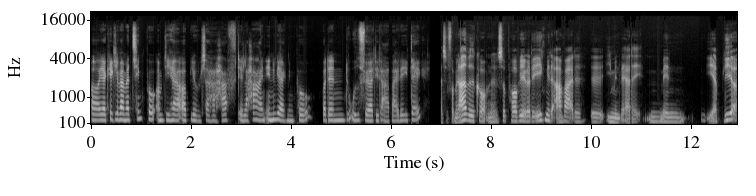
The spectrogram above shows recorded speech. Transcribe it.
Og jeg kan ikke lade være med at tænke på, om de her oplevelser har haft eller har en indvirkning på, hvordan du udfører dit arbejde i dag. Altså for min eget vedkommende, så påvirker det ikke mit arbejde øh, i min hverdag, men jeg bliver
